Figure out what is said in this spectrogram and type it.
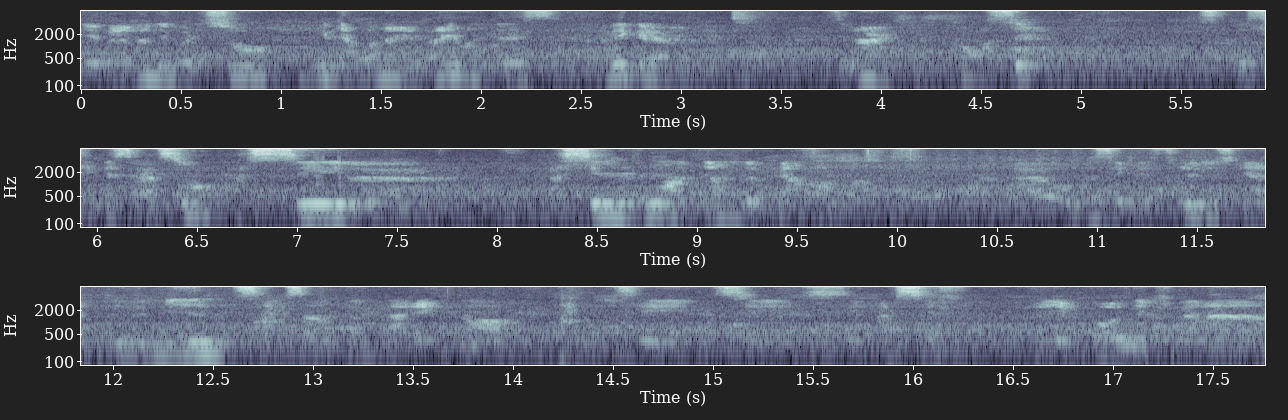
il y a vraiment une évolution. Nous, Carbone Riverain, on était avec un, un concept de séquestration assez, euh, assez nouveau en termes de performance. Euh, on peut séquestrer jusqu'à 2500 tonnes par hectare. C'est, massif. Il n'y a pas d'équivalent.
